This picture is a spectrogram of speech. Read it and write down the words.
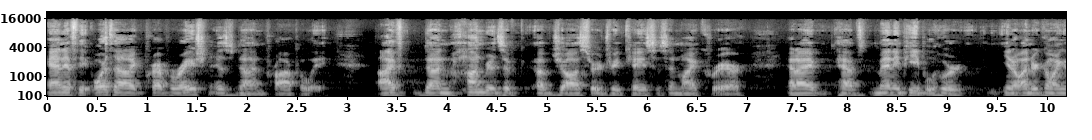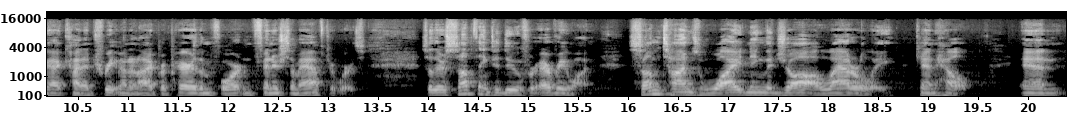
and if the orthodontic preparation is done properly, I've done hundreds of, of jaw surgery cases in my career, and I have many people who are, you know, undergoing that kind of treatment, and I prepare them for it and finish them afterwards. So there's something to do for everyone. Sometimes widening the jaw laterally can help. And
